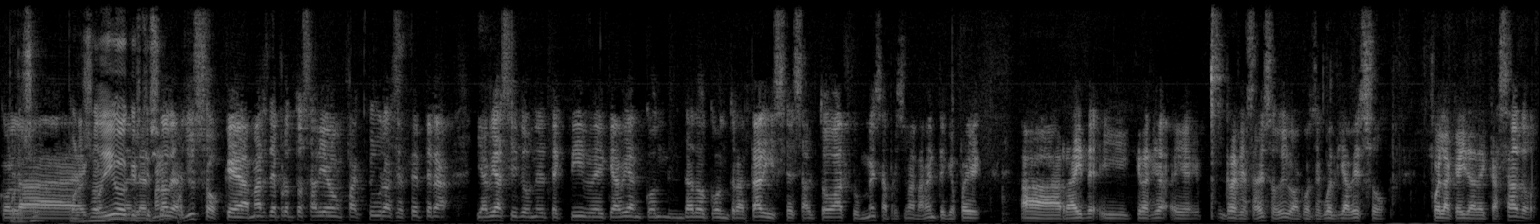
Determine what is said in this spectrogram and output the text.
Con, la, por eso digo que el hermano de Ayuso, que además de pronto salieron facturas, etcétera, y había sido un detective que habían dado contratar y se saltó hace un mes aproximadamente, que fue a raíz de, y gracias, eh, gracias a eso, digo, a consecuencia de eso fue la caída de Casado,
